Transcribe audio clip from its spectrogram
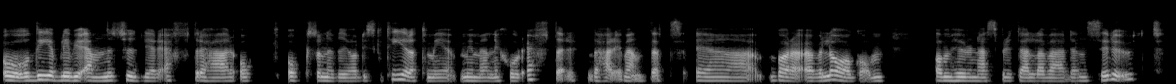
och, och det blev ju ännu tydligare efter det här och också när vi har diskuterat med, med människor efter det här eventet, eh, bara överlag om, om hur den här spirituella världen ser ut.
